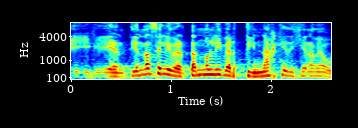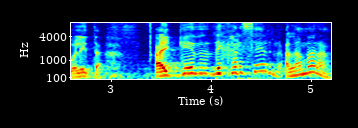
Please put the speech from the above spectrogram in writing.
y, entiéndase libertad, no libertinaje, dijera mi abuelita. Hay que dejar ser a la Mara.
